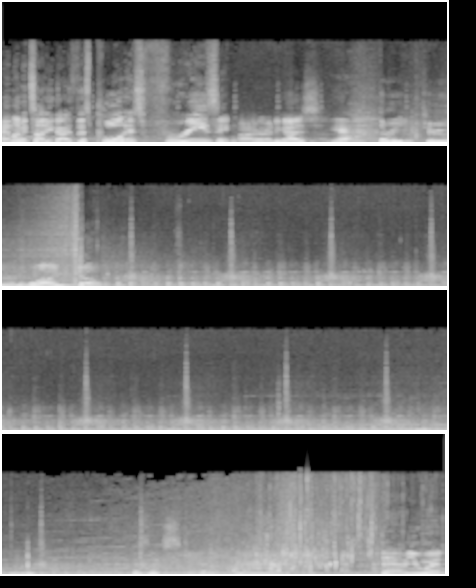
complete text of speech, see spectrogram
And let me tell you guys, this pool is freezing. All right, ready, guys? Yeah. Three, two, one, go! This looks scary. Damn, you win.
